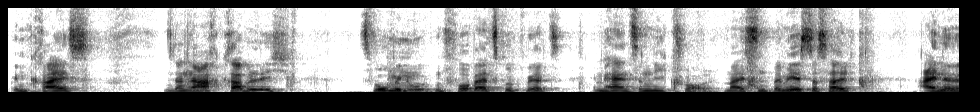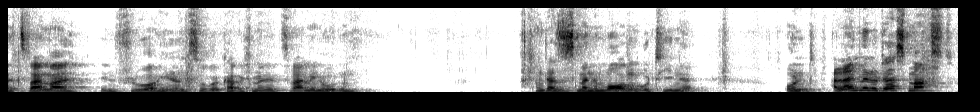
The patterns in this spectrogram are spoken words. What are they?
im Kreis. Und danach krabbel ich zwei Minuten vorwärts, rückwärts im Hands and Knee Crawl. Meistens, bei mir ist das halt eine, zweimal den Flur hin und zurück, habe ich meine zwei Minuten. Und das ist meine Morgenroutine. Und allein wenn du das machst,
